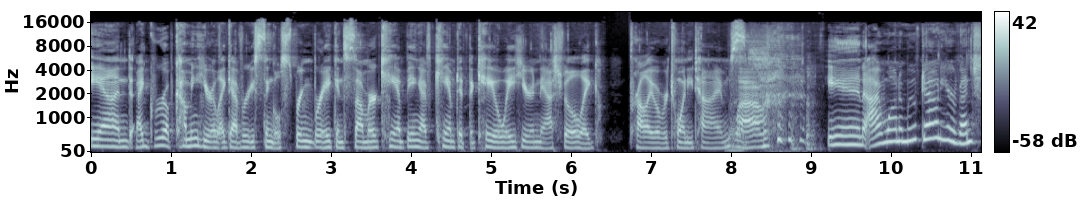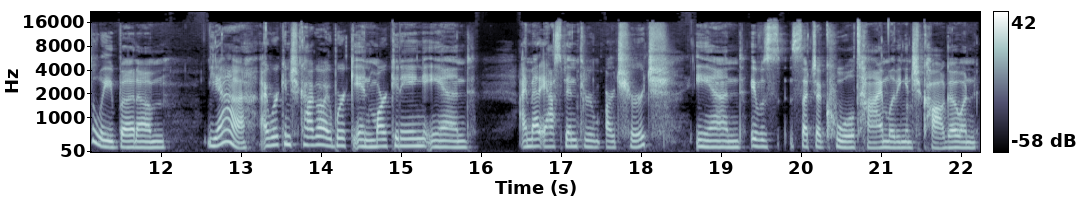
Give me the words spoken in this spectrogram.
And I grew up coming here like every single spring break and summer camping. I've camped at the KOA here in Nashville like probably over 20 times. Wow. and I want to move down here eventually. But um, yeah, I work in Chicago. I work in marketing, and I met Aspen through our church, and it was such a cool time living in Chicago and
